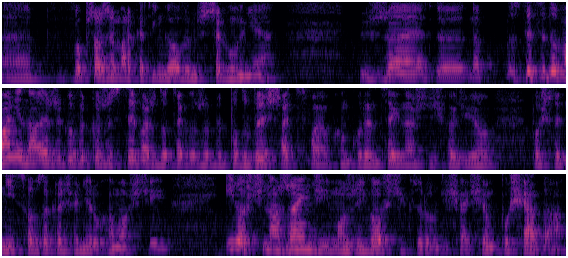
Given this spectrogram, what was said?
e, w obszarze marketingowym szczególnie, że e, no, zdecydowanie należy go wykorzystywać do tego, żeby podwyższać swoją konkurencyjność, jeśli chodzi o pośrednictwo w zakresie nieruchomości. Ilość narzędzi i możliwości, którą dzisiaj się posiada,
